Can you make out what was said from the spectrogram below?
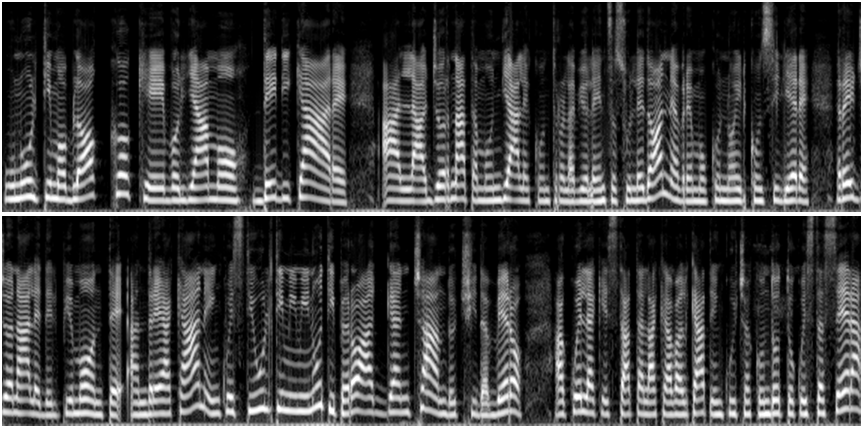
un ultimo blocco che vogliamo dedicare alla giornata mondiale contro la violenza sulle donne. Avremo con noi il consigliere regionale del Piemonte Presidente Andrea Cane. In questi ultimi minuti, però, agganciandoci davvero a quella che è stata la cavalcata in cui ci ha condotto questa sera,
